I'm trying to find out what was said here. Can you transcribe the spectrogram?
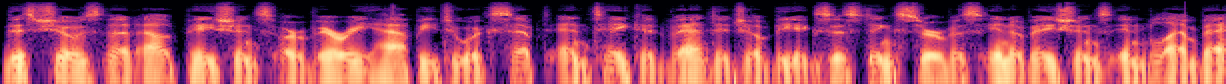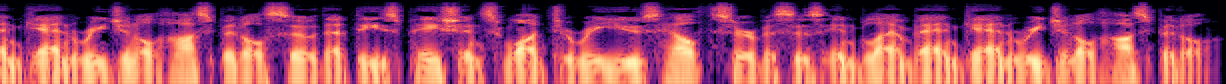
This shows that outpatients are very happy to accept and take advantage of the existing service innovations in Blambangan Regional Hospital so that these patients want to reuse health services in Blambangan Regional Hospital.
